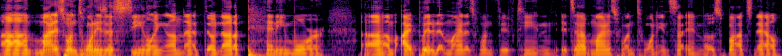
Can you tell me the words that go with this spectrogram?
Um, minus 120 is a ceiling on that though, not a penny more. Um, I played it at minus 115. It's out minus 120 in, in most spots now,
